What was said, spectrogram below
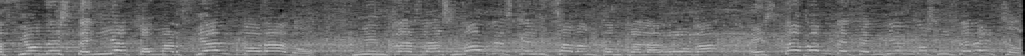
relaciones tenía con Marcial Dorado? mientras las madres que luchaban contra la droga estaban defendiendo sus derechos.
